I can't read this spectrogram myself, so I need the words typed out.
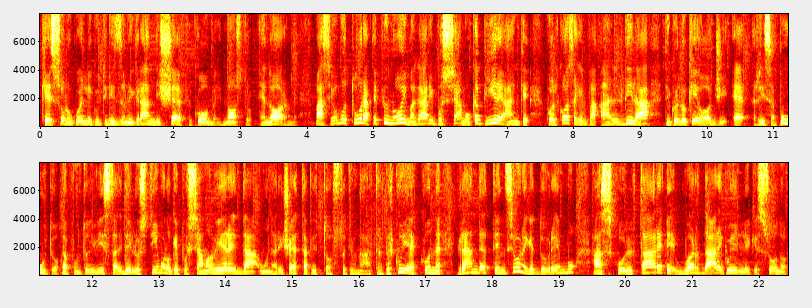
che sono quelle che utilizzano i grandi chef come il nostro enorme Massimo Bottura e più noi magari possiamo capire anche qualcosa che va al di là di quello che oggi è risaputo dal punto di vista dello stimolo che possiamo avere da una ricetta piuttosto che un'altra. Per cui è con grande attenzione che dovremmo ascoltare e guardare quelle che sono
